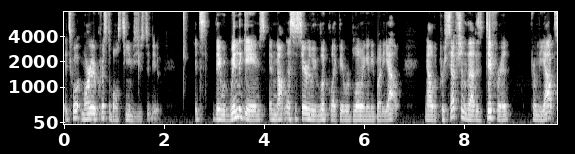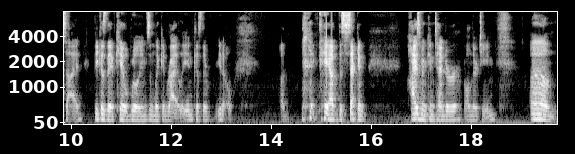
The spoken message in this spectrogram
It's what Mario Cristobal's teams used to do. It's they would win the games and not necessarily look like they were blowing anybody out. Now the perception of that is different from the outside because they have Caleb Williams and Lincoln Riley, and because they're you know a, they have the second Heisman contender on their team, um,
